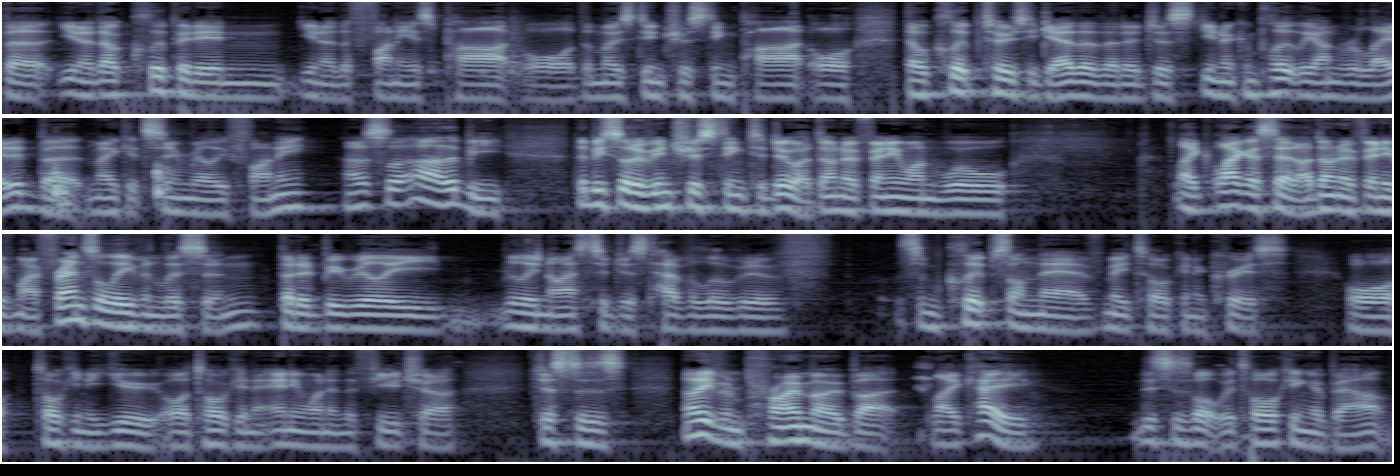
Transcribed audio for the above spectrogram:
but you know, they'll clip it in, you know, the funniest part or the most interesting part, or they'll clip two together that are just, you know, completely unrelated, but make it seem really funny. I just thought, oh, that'd be that'd be sort of interesting to do. I don't know if anyone will, like, like I said, I don't know if any of my friends will even listen, but it'd be really, really nice to just have a little bit of some clips on there of me talking to Chris or talking to you or talking to anyone in the future, just as not even promo, but like, hey, this is what we're talking about.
